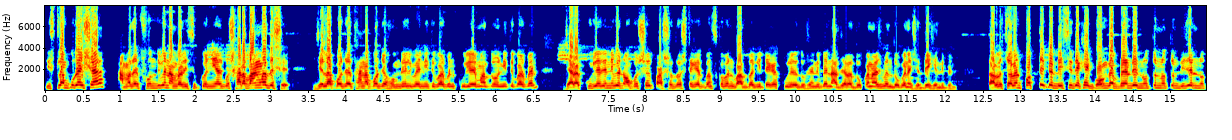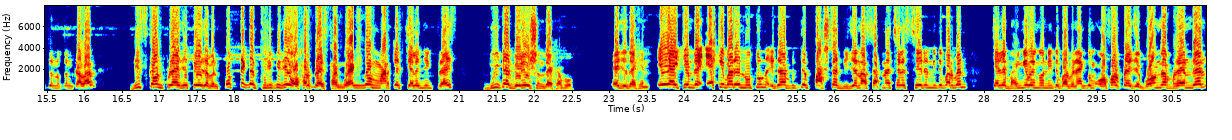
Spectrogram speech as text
ইসলামপুর আইসা আমাদের ফোন দিবেন, আমরা রিসিভ করে নিয়ে আসব। সারা বাংলাদেশে জেলা পর্যায়ে, থানা পর্যায়ে হোম ডেলিভারি নিতে পারবেন কুরিয়ার মাধ্যমে নিতে পারবেন। যারা কুরিয়ারে নেবেন, অবশ্যই পাঁচশো দশ টাকা অ্যাডভান্স করবেন বাদ বাকি টাকা কুরিয়ার দুঠে নেবেন। আর যারা দোকানে আসবেন, দোকানে এসে দেখে নেবেন। তাহলে চলেন, প্রত্যেকটা ডেসি দেখে গঙ্গা ব্র্যান্ডের নতুন নতুন ডিজাইন নতুন নতুন কালার ডিসকাউন্ট প্রাইজে পেয়ে যাবেন। প্রত্যেকটা থ্রি পিজে অফার প্রাইস থাকব। একদম মার্কেট চ্যালেঞ্জিং প্রাইস দুইটা ভেরিয়েশন দেখাবো। এই যে দেখেন, এই আইটেমটা একেবারে নতুন। এটার ভিতরে পাঁচটা ডিজাইন আছে। আপনার চাইলে সেটও নিতে পারবেন, চাইলে ভাঙ্গে ভাঙ্গে নিতে পারবেন। একদম অফার প্রাইজে গঙ্গা ব্র্যান্ডের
